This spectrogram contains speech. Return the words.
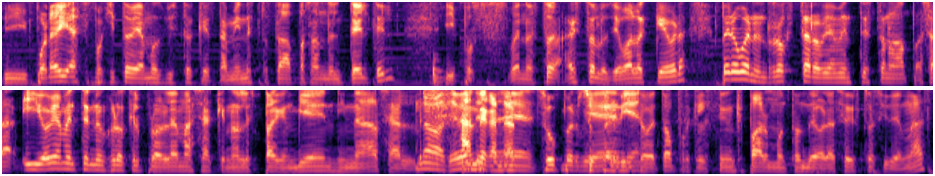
Y por ahí hace poquito habíamos visto que también esto estaba pasando en Telltale. Y pues bueno, esto, esto los llevó a la quiebra. Pero bueno, en Rockstar obviamente esto no va a pasar. Y obviamente no creo que el problema sea que no les paguen bien ni nada. O sea, No, deben han de, de ganar súper bien, súper Y bien. sobre todo porque les tienen que pagar un montón de horas extras y demás.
